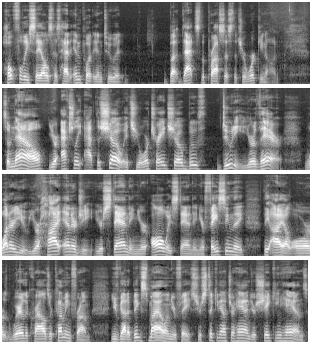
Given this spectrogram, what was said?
hopefully sales has had input into it but that's the process that you're working on. So now you're actually at the show. It's your trade show booth duty. You're there what are you? You're high energy. You're standing. You're always standing. You're facing the, the aisle or where the crowds are coming from. You've got a big smile on your face. You're sticking out your hand. You're shaking hands.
